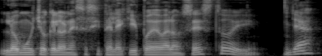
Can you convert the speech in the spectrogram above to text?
lo mucho que lo necesita el equipo de baloncesto y ya.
